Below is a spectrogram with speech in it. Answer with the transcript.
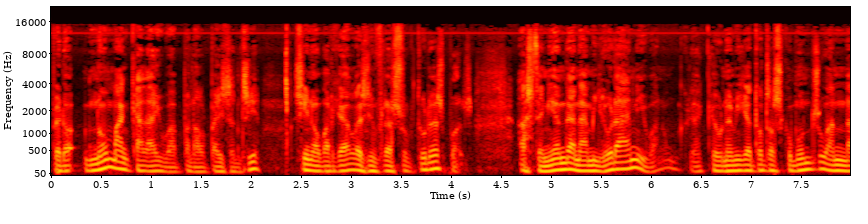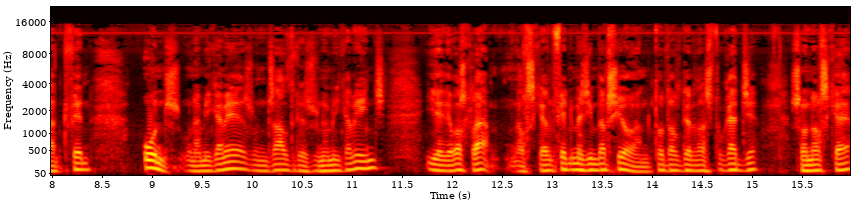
Però no manca d'aigua per al país en si, sinó perquè les infraestructures pues, es tenien d'anar millorant i bueno, crec que una mica tots els comuns ho han anat fent uns una mica més, uns altres una mica menys, i llavors, clar, els que han fet més inversió en tot el tema de l'estocatge són els que,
